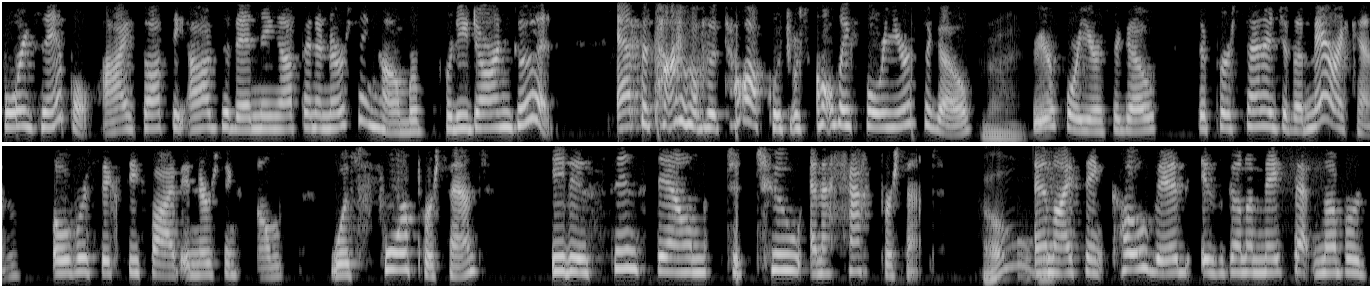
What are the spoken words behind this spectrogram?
for example, I thought the odds of ending up in a nursing home were pretty darn good. At the time of the talk, which was only four years ago, right. three or four years ago, the percentage of Americans over 65 in nursing homes was 4%. It is since down to 2.5%. Oh. And I think COVID is going to make that number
